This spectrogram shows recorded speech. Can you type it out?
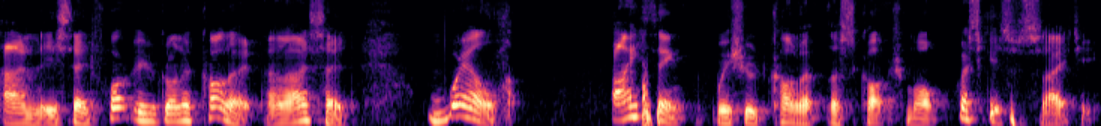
And he said, What are you going to call it? And I said, Well, I think we should call it the Scotch Malt Whisky Society.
